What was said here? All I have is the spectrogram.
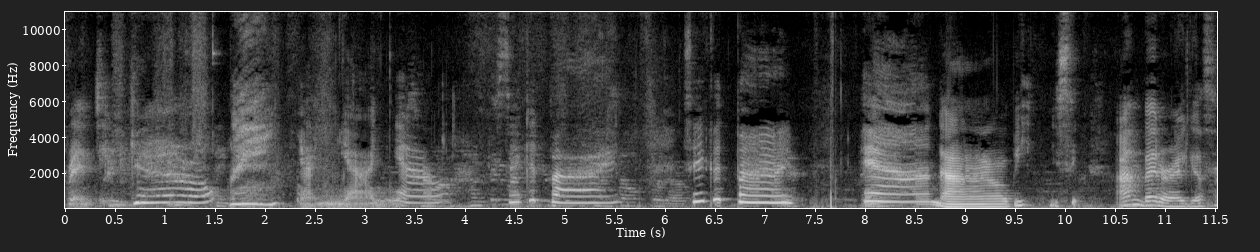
Frenchie girl. Yeah, yeah, yeah. Say goodbye. Say goodbye. And I'll be, you see, I'm better, I guess.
